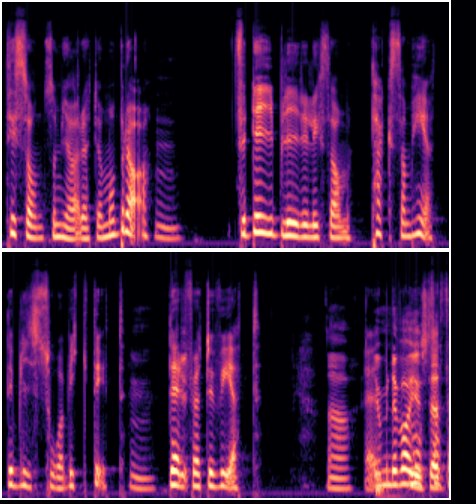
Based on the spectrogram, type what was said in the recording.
till sånt som gör att jag mår bra. Mm. För dig blir det liksom tacksamhet, det blir så viktigt. Mm. Därför att du vet Ja. eh, Jo, men det var just att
